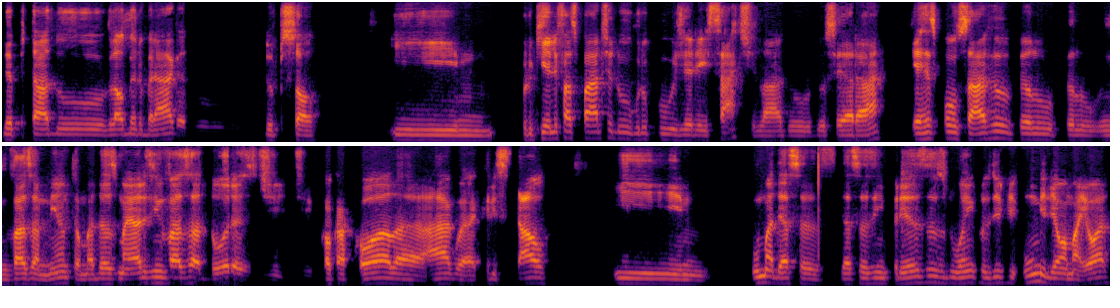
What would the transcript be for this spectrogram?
deputado Glauber Braga, do, do PSOL. E porque ele faz parte do grupo Gereissat, lá do, do Ceará, que é responsável pelo, pelo invasamento, é uma das maiores invasadoras de, de Coca-Cola, água, cristal. E uma dessas, dessas empresas doou, inclusive, um milhão a maior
